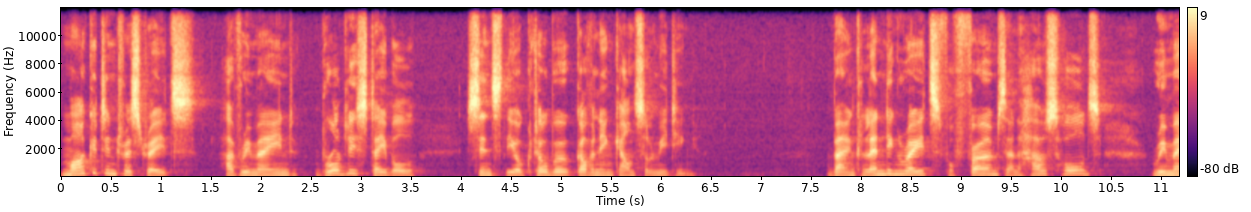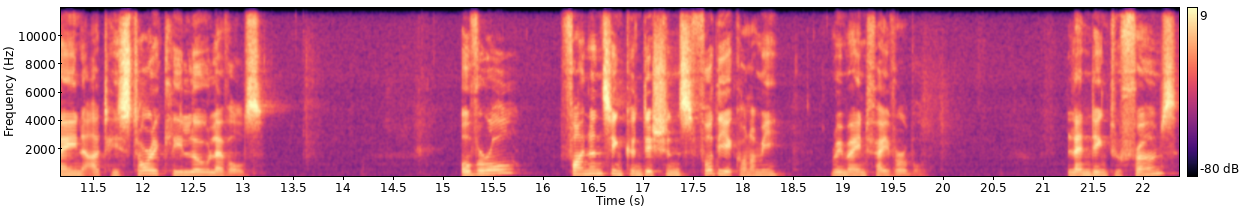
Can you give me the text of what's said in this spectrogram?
Market interest rates have remained broadly stable since the October Governing Council meeting. Bank lending rates for firms and households remain at historically low levels. Overall, financing conditions for the economy remain favorable. Lending to firms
